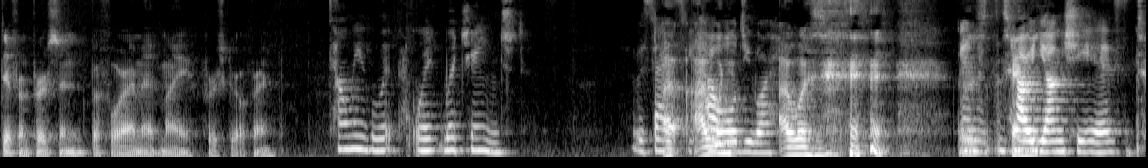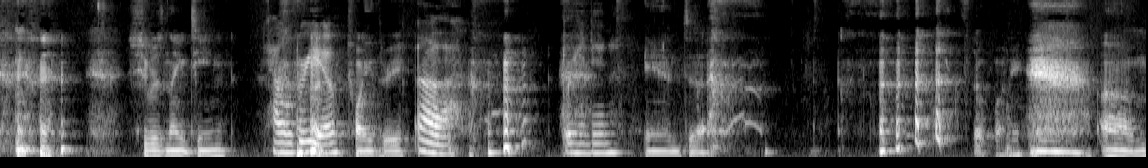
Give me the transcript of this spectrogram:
different person before I met my first girlfriend. tell me what what what changed. Besides I- I how old you are I was. and was how young she is. she was 19, How old were you? 23, Ugh, Brandon. and uh, so funny. Um,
